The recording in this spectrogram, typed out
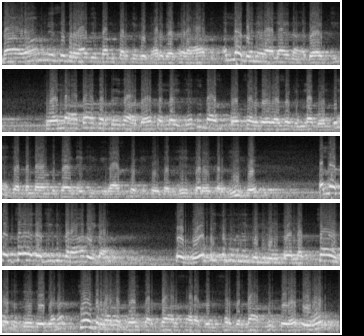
نہ عوام میں سے دروازے بند کر کے کوئی گھر بیٹھا رہا تو اللہ دینے والا ہے نہ ہدایت جی۔ تو اللہ عطا کر دے گا۔ ہدایت اللہ ہی۔ دیکھیں بعض بہت سارے لوگ ایسا جملہ بولتے ہیں، جب بندہ ان کو کہے نیکی کی راستے کی کوئی تبلیغ کرے، ترغیب دے اللہ جب چاہے گا جی کرا دے گا۔ تو روزی کمانے کے لیے تو اللہ چاہے گا تو دے دے گا نا۔ کیوں دروازہ کھول کر باہر سارا دن سرگرداں پھرتے رہتے ہو؟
